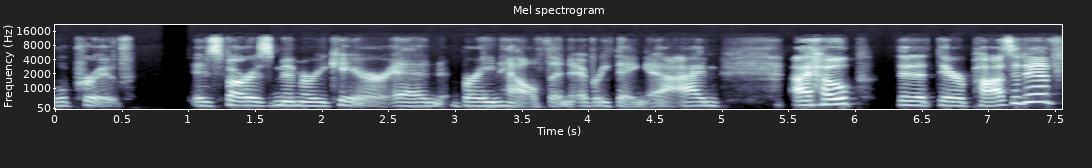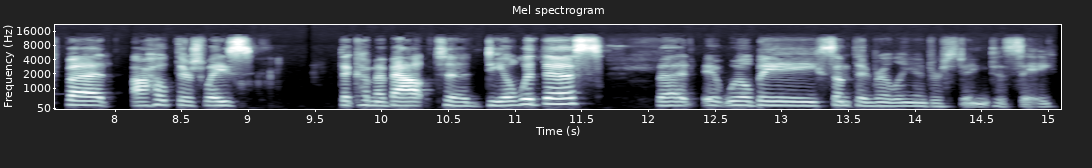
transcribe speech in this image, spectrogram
will prove as far as memory care and brain health and everything. I'm I hope that they're positive, but I hope there's ways that come about to deal with this. But it will be something really interesting to see.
